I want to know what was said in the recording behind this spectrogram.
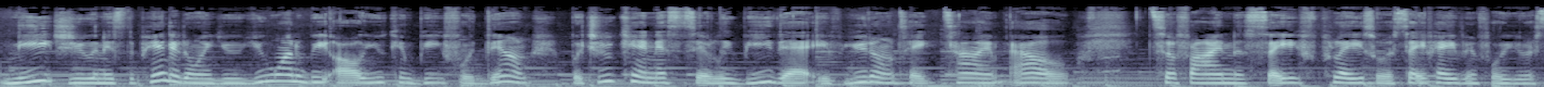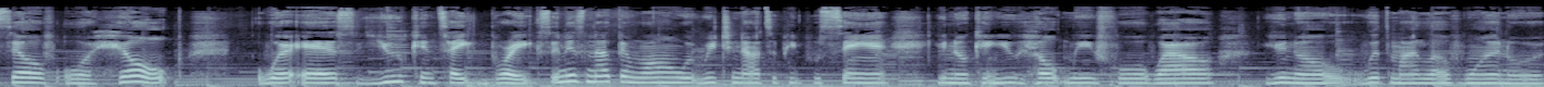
needs you and is dependent on you, you want to be all you can be for them, but you can't necessarily be that if you don't take time out to find a safe place or a safe haven for yourself or help whereas you can take breaks and there's nothing wrong with reaching out to people saying you know can you help me for a while you know with my loved one or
